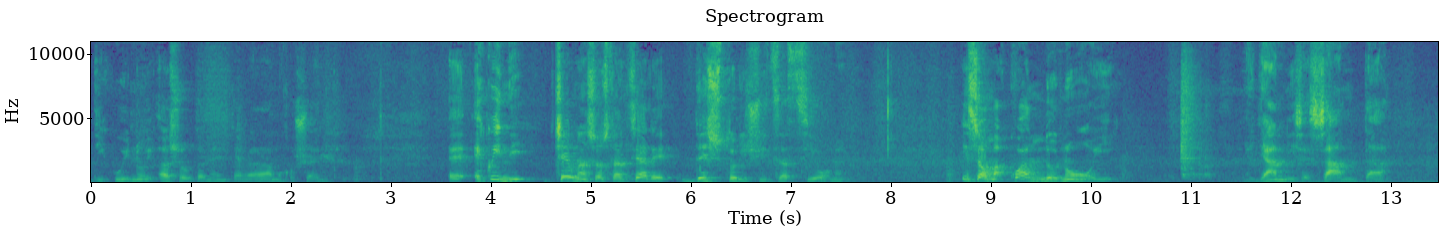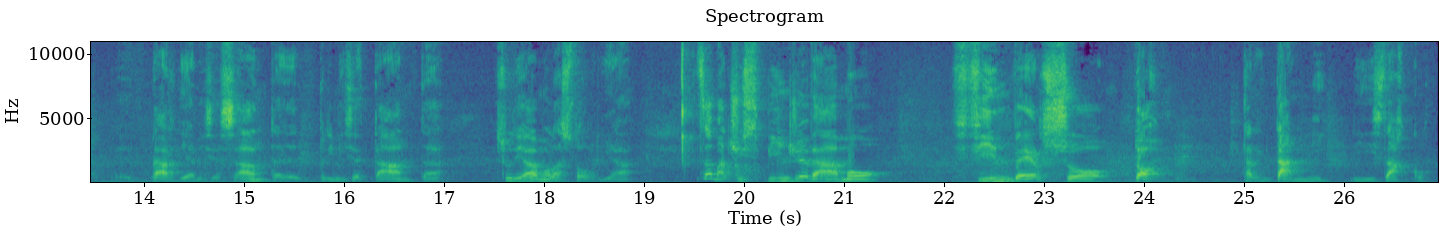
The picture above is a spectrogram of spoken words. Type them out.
di cui noi assolutamente non eravamo coscienti. Eh, e quindi c'è una sostanziale destoricizzazione. Insomma, quando noi negli anni 60, eh, tardi anni 60, eh, primi 70, studiavamo la storia, insomma ci spingevamo fin verso no, 30 anni di distacco.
